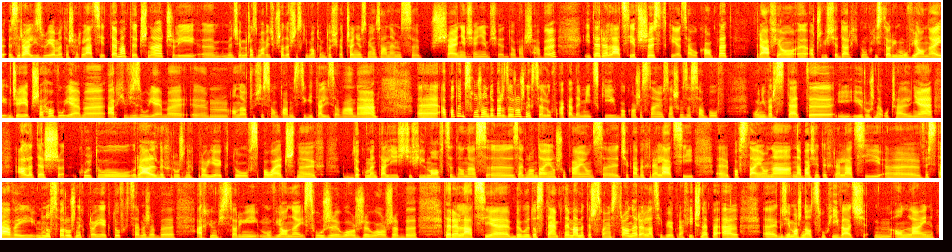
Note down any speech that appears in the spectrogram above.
zrealizujemy też relacje tematyczne, czyli będziemy rozmawiać przede wszystkim o tym doświadczeniu związanym z przeniesieniem się do Warszawy i te relacje wszystkie, cały komplet trafią e, oczywiście do Archiwum Historii Mówionej, gdzie je przechowujemy, archiwizujemy. One oczywiście są tam zdigitalizowane, e, a potem służą do bardzo różnych celów akademickich, bo korzystają z naszych zasobów uniwersytety i, i różne uczelnie, ale też kulturalnych różnych projektów, społecznych. Dokumentaliści, filmowcy do nas e, zaglądają, szukając ciekawych relacji. Powstają na, na bazie tych relacji E, wystawy i mnóstwo różnych projektów. Chcemy, żeby Archiwum Historii Mówionej służyło, żyło, żeby te relacje były dostępne. Mamy też swoją stronę relacjebiograficzne.pl, e, gdzie można odsłuchiwać mm, online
